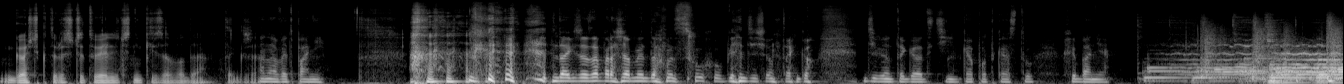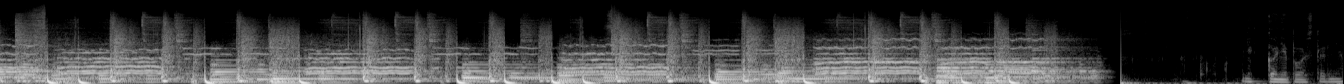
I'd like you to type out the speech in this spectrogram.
gość, który szczytuje liczniki za wodę. Także A nawet pani. Także zapraszamy do słuchu 59 odcinka podcastu. Chyba nie. Jak konie po westernie.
